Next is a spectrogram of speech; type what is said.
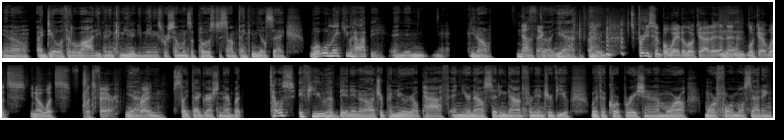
You know, I deal with it a lot, even in community meetings where someone's opposed to something and you'll say, what will make you happy? And, and you know, nothing. But, uh, yeah. I mean, it's a pretty simple way to look at it and yeah. then look at what's, you know, what's, what's fair. Yeah. Right. Slight digression there, but Tell us if you have been in an entrepreneurial path and you're now sitting down for an interview with a corporation in a more, more formal setting.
